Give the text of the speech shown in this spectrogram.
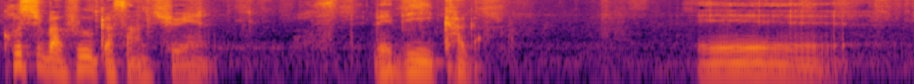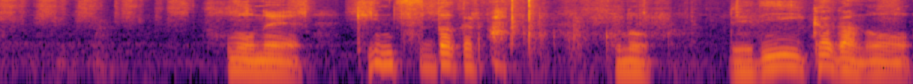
小芝風花さん主演。レディー・カガ。えー、このね金つばからあこのレディー・カガの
